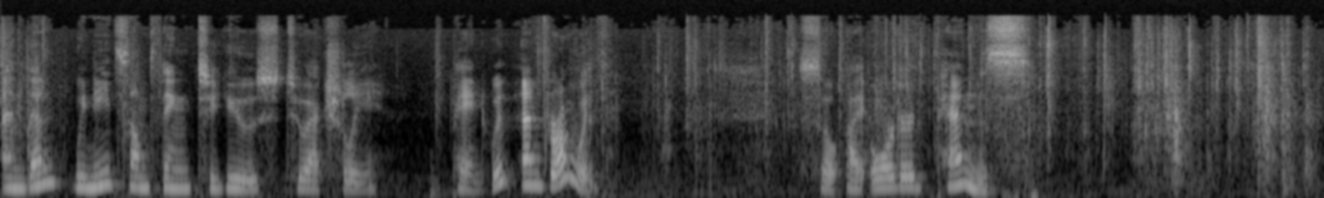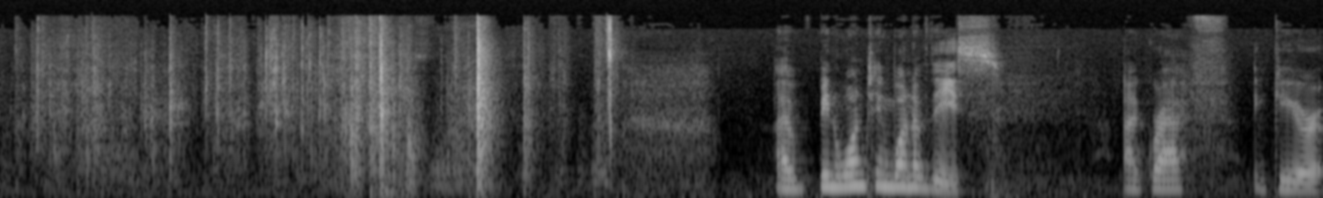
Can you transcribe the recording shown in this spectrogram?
and then we need something to use to actually paint with and draw with. So I ordered pens. I've been wanting one of these, a Graph Gear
